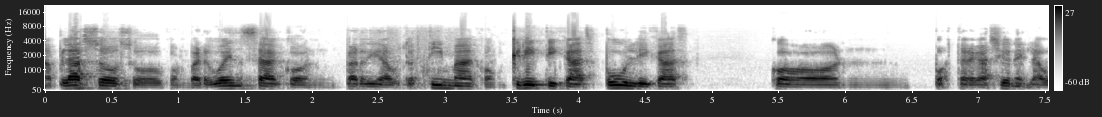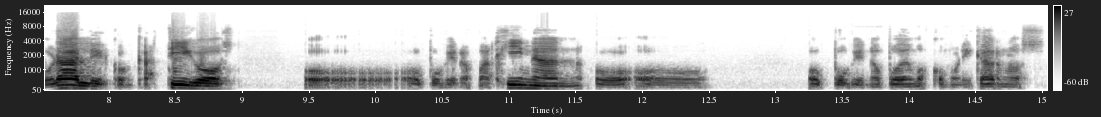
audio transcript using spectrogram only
aplazos o con vergüenza, con pérdida de autoestima, con críticas públicas, con postergaciones laborales, con castigos, o, porque nos marginan, o, o porque no podemos comunicarnos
